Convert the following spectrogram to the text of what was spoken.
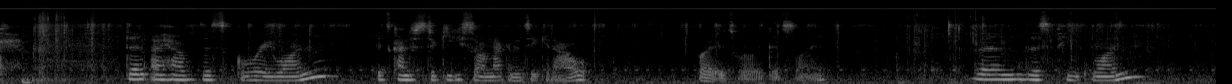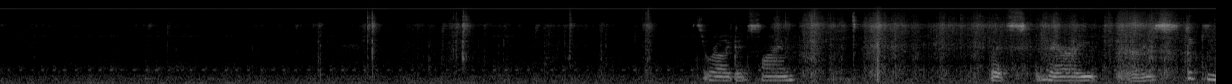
Okay. Then I have this gray one. It's kind of sticky, so I'm not going to take it out but it's really good slime. Then this pink one. Really good slime. But it's very, very sticky.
